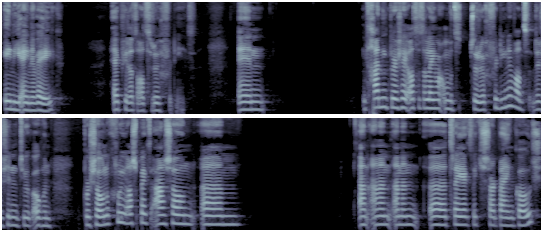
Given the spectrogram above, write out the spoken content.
in die ene week heb je dat al terugverdiend. En het gaat niet per se altijd alleen maar om het terugverdienen, want er zit natuurlijk ook een persoonlijk groeiaspect aan zo'n um, aan, een, een uh, traject wat je start bij een coach.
